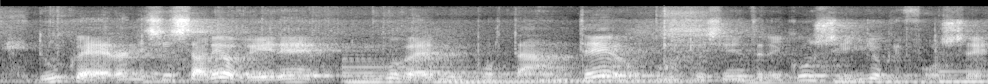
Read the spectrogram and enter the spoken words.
e dunque era necessario avere un governo importante o un Presidente del Consiglio che fosse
